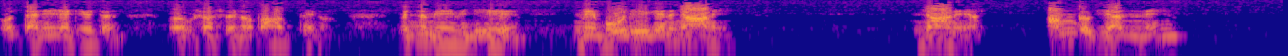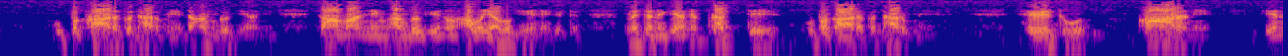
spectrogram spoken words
ඔත් තැනේ හැටියට උසස් වෙනවා පහත් වෙනවා. මෙන්න මේ විදිහේ මේ බෝධිය කියන ඥානය. ඥානයයි. අංග කියන්නේ උපකාරක ධර්මයට අංග කියන්නේ. සාමාන්‍යයෙන් අංග කියන අවයව කියන එකට. මෙතන කියන්නේ ප්‍රත්‍යය, උපකාරක ධර්මය. හේතුව, කාරණය කියන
